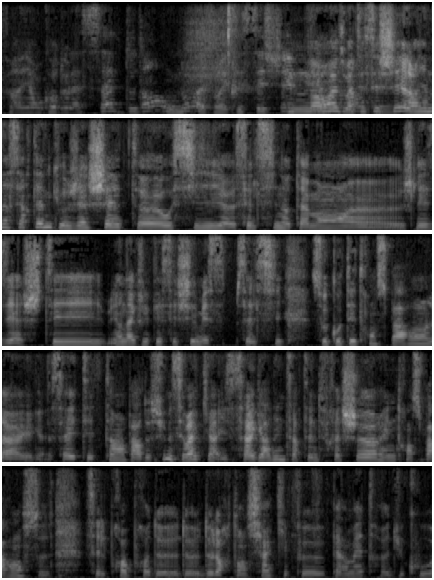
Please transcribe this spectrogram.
enfin il y a encore de la sève dedans ou non? Elles ont été séchées Non, elles ont été séchées. Alors, il y en a certaines que j'achète euh, aussi. euh, Celles-ci, notamment, euh, je les ai achetées. Il y en a que j'ai fait sécher, mais celle-ci, ce côté transparent, là, ça a été teint par-dessus. Mais c'est vrai que ça a gardé une certaine fraîcheur et une transparence. C'est le propre de, de, de l'hortensia qui peut permettre, du coup,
